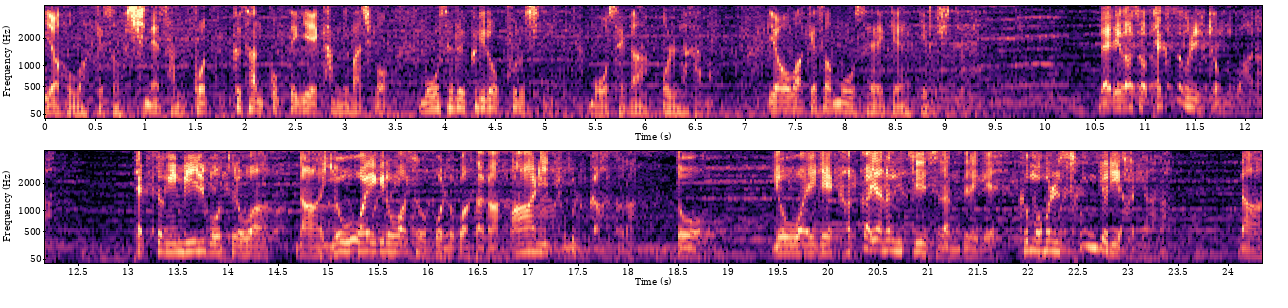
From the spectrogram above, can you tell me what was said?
여호와께서 신의 산 곧 그 산 꼭대기에 강림하시고 모세를 그리로 부르시니 모세가 올라가매 여호와께서 모세에게 이르시되 내려가서 백성을 경고하라. 백성이 밀고 들어와 나 여호와에게로 와서 보려고 하다가 많이 죽을까 하노라. 또 여호와에게 가까이 하는 제사장들에게 그 몸을 성결히 하게 하라. 나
